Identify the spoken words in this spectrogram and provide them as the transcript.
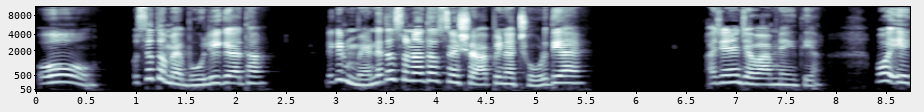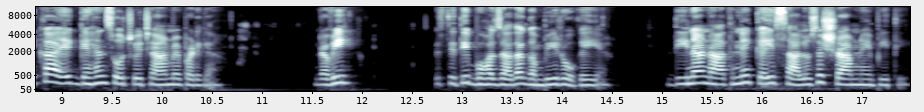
ओ उसे तो मैं भूल ही गया था। लेकिन मैंने तो सुना था उसने शराब पीना छोड़ दिया है। अजय ने जवाब नहीं दिया। वो एकाएक गहन सोच विचार में पड़ गया। रवि, स्थिति बहुत ज़्यादा गंभीर हो गई है। दीनानाथ ने कई सालों से शराब नहीं पी थी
